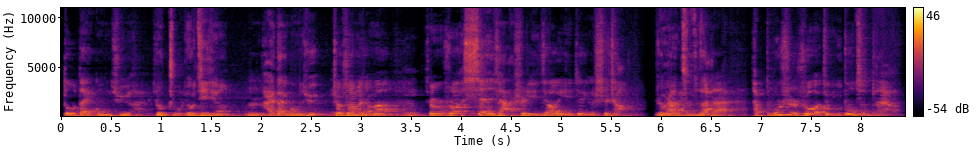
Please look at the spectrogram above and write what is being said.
都带光驱，还就主流机型还带光驱，这说明什么？就是说线下实体交易这个市场仍然存在它不是说就不存在了。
